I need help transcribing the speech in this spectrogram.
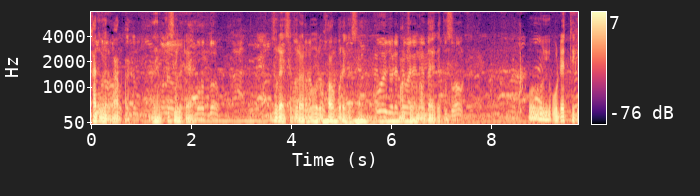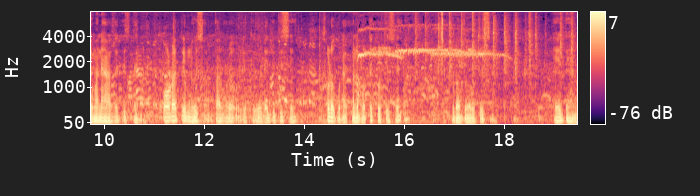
খাদিমের ভাব পায়। দেখেন কিছু এটা জুড়াইছে, জোড়ার বহু হওয়া পড়ে গেছে, মাংস দেয় ওই ওটার থেকে মানে আর যাইতেছে অর্ডার তো এমনি হয়েছে তারপরে ওটার থেকে ওটাই দিতেছে। ছোটো মানে প্রত্যেক করতেছে, পুরো দেওয়া হতেছে এই দেখেন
